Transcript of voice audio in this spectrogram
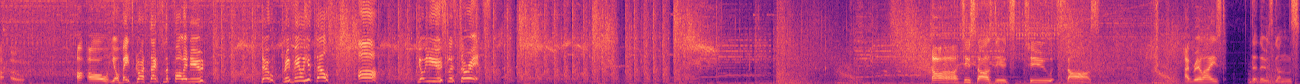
Uh-oh. Uh-oh! Yo, base cross thanks for the follow, dude! No! Reveal yourself! Ah! Oh, yo, you useless turrets! Oh, two stars, dudes. Two stars. I realized that those guns,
